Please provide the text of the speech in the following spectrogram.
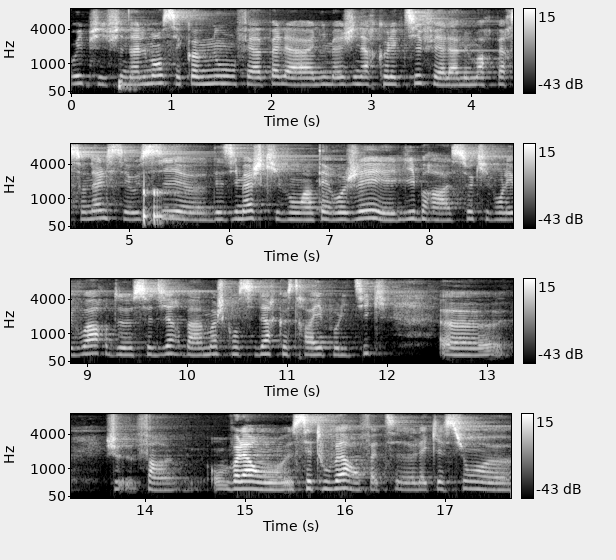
Oui, puis finalement, c'est comme nous, on fait appel à l'imaginaire collectif et à la mémoire personnelle, c'est aussi euh, des images qui vont interroger et libre à ceux qui vont les voir de se dire, bah, moi je considère que ce travail est politique. Euh, enfin, voilà, c'est ouvert en fait, euh, la question. Euh,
